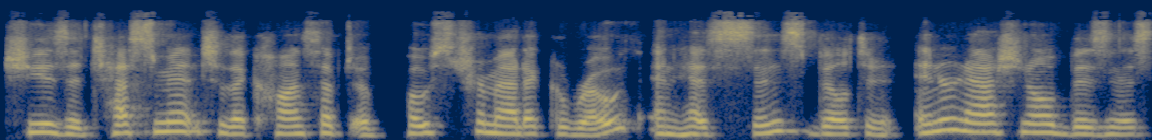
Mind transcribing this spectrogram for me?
She is a testament to the concept of post traumatic growth and has since built an international business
